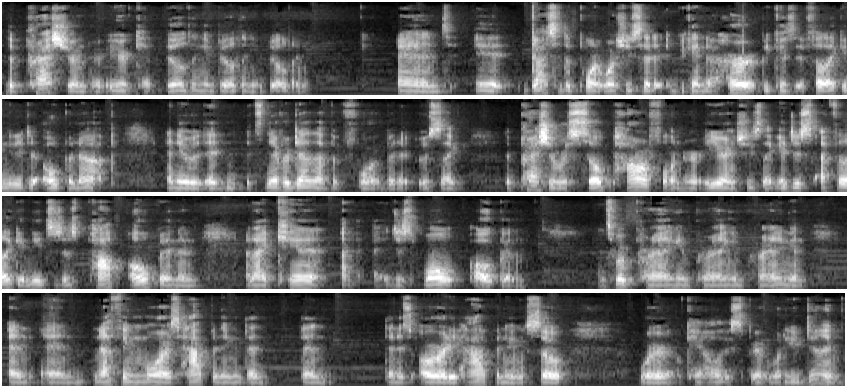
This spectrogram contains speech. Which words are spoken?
the pressure in her ear kept building and building and building. And it got to the point where she said it began to hurt because it felt like it needed to open up. And it, it it's never done that before, but it was like the pressure was so powerful in her ear. And she's like, it just, I feel like it needs to just pop open and, and I can't, I, it just won't open. And so we're praying and praying and praying and, and, and nothing more is happening than, than, than is already happening. So we're, okay, Holy Spirit, what are you doing?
